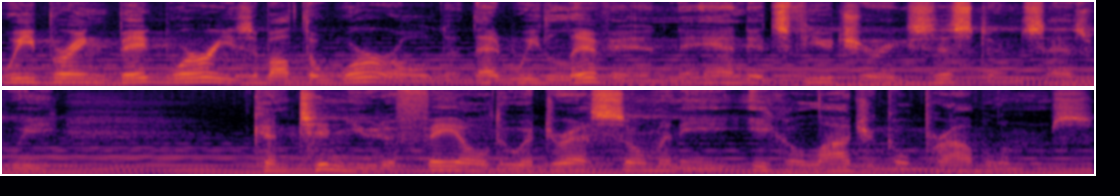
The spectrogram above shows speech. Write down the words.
We bring big worries about the world that we live in and its future existence as we continue to fail to address so many ecological problems.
